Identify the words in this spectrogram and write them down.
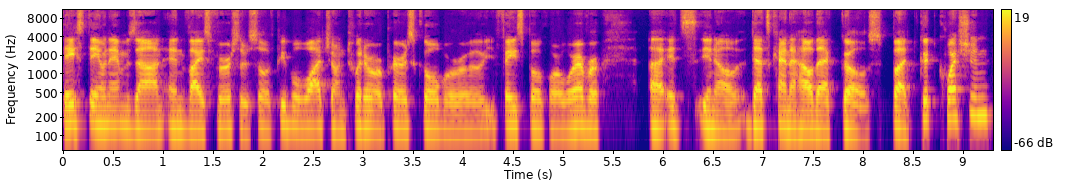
they stay on Amazon and vice versa. So if people watch on Twitter or Periscope or uh, Facebook or wherever, uh, it's you know that's kind of how that goes. But good question.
